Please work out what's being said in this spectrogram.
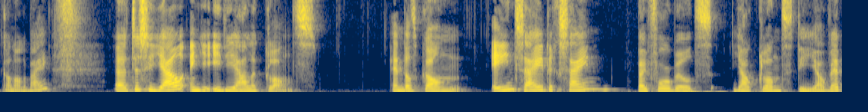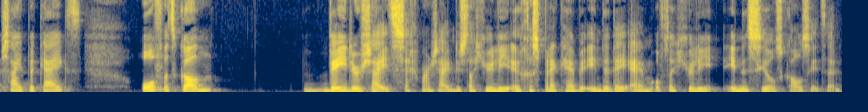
kan allebei. Uh, tussen jou en je ideale klant. En dat kan eenzijdig zijn, bijvoorbeeld jouw klant die jouw website bekijkt. Of het kan wederzijds zeg maar, zijn. Dus dat jullie een gesprek hebben in de DM of dat jullie in een sales call zitten.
